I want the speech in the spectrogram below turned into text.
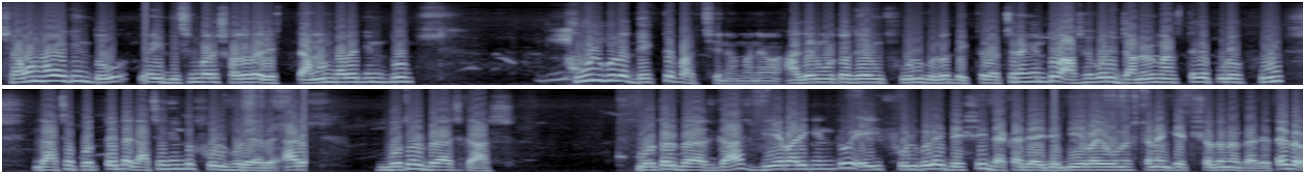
সেমনভাবে কিন্তু এই ডিসেম্বরের সতেরো তারিখ তেমনভাবে কিন্তু ফুলগুলো দেখতে পাচ্ছি না। মানে আগের মতো যে ফুলগুলো দেখতে পাচ্ছি না কিন্তু আশা করি জানুয়ারি মাস থেকে পুরো ফুল গাছে প্রত্যেকটা গাছে কিন্তু ফুল ভরে যাবে। আর বোতল ব্রাশ গাছ বোতল ব্রাশ গাছ বিয়ে বাড়ি কিন্তু এই ফুলগুলোই বেশি দেখা যায় যে বিয়ে বাড়ির অনুষ্ঠানে গেট সাজানোর কাজে তাই তো?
